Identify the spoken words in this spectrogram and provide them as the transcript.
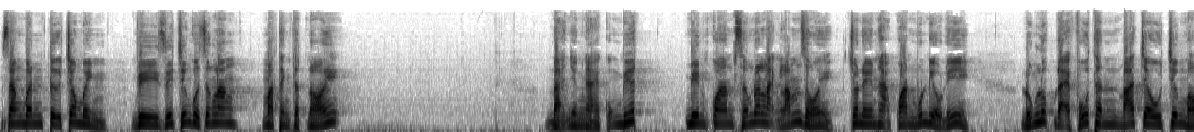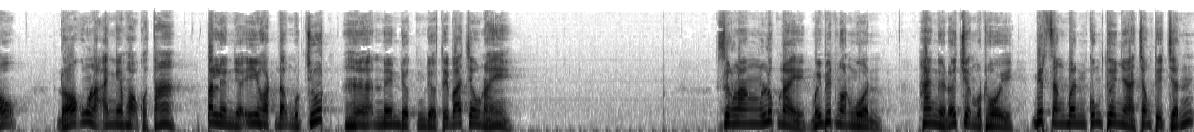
Giang Bân tự cho mình vì dưới chứng của Dương Lăng mà thành thật nói. Đại nhân ngài cũng biết, biên quan sớm đã lạnh lắm rồi, cho nên hạ quan muốn điều đi. Đúng lúc đại phú thân Bá Châu Trương Mậu, đó cũng là anh em họ của ta, ta liền nhờ y hoạt động một chút nên được điều tới Bá Châu này. Dương Lăng lúc này mới biết ngọn nguồn. Hai người nói chuyện một hồi, biết Giang Bân cũng thuê nhà trong thị trấn.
